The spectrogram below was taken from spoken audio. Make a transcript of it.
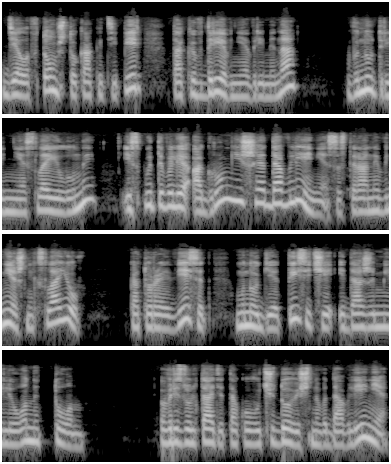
Дело в том, что как и теперь, так и в древние времена внутренние слои Луны испытывали огромнейшее давление со стороны внешних слоев, которое весит многие тысячи и даже миллионы тонн. В результате такого чудовищного давления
